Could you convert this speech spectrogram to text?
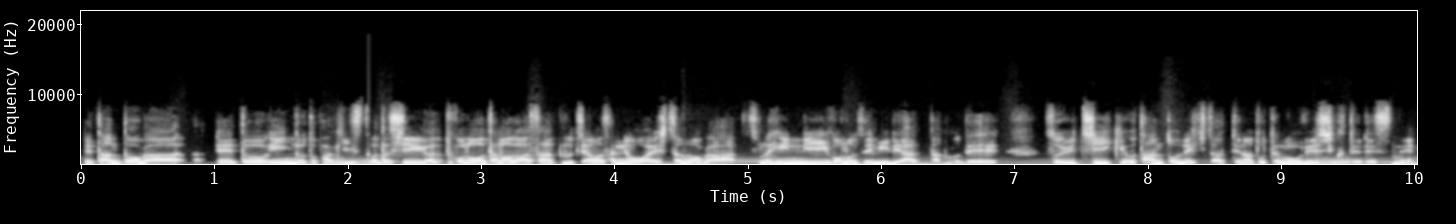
で、担当が、えっ、ー、と、インドとパキスタン。私がこの玉川さんと内山さんにお会いしたのが、そのヒンディー語のゼミであったので、そういう地域を担当できたっていうのはとても嬉しくてですね。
